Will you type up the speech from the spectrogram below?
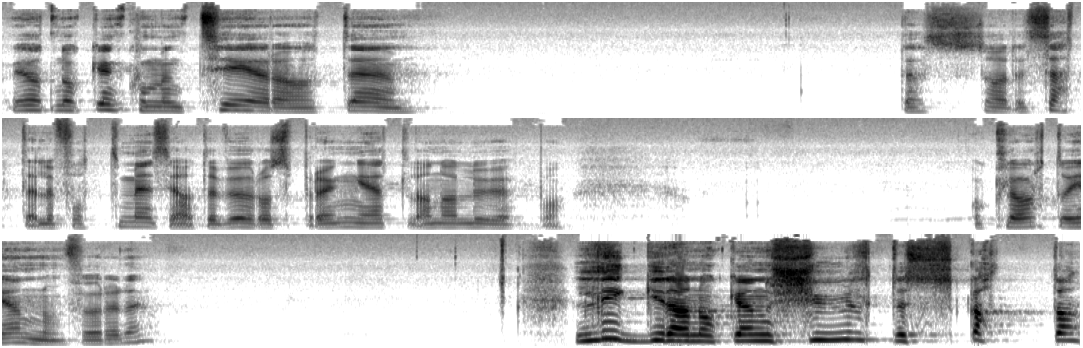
ved at noen kommenterer at de hadde sett eller fått med seg at det var å sprenge et eller annet løp, og, og klarte å gjennomføre det? Ligger det noen skjulte skatter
